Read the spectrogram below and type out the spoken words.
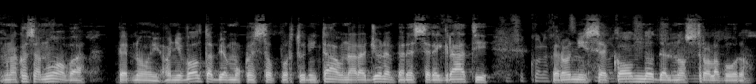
una cosa nuova per noi. Ogni volta abbiamo questa opportunità, una ragione per essere grati per ogni secondo del nostro lavoro.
